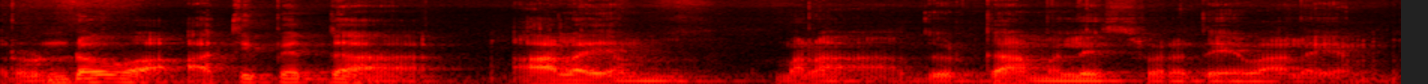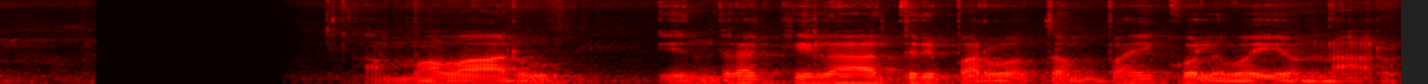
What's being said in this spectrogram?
రెండవ అతిపెద్ద ఆలయం మన దుర్గామల్లేశ్వర దేవాలయం. అమ్మవారు ఇంద్రకీలాద్రి పర్వతంపై కొలువై ఉన్నారు.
